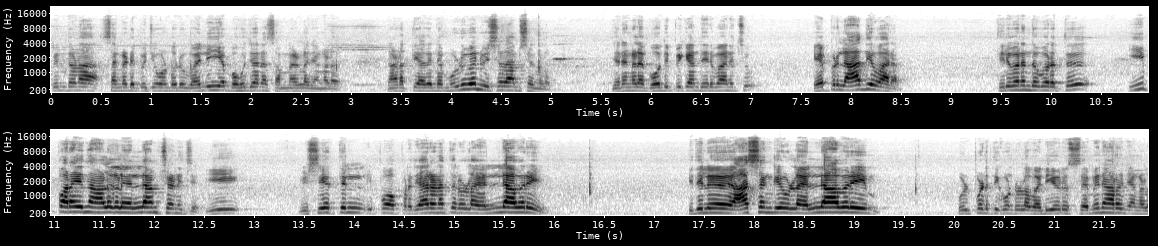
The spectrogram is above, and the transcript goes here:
പിന്തുണ സംഘടിപ്പിച്ചുകൊണ്ടൊരു വലിയ ബഹുജന സമ്മേളനം ഞങ്ങൾ നടത്തി. അതിന്റെ മുഴുവൻ വിശദാംശങ്ങളും ജനങ്ങളെ ബോധിപ്പിക്കാൻ തീരുമാനിച്ചു. ഏപ്രിൽ ആദ്യ വാരം തിരുവനന്തപുരത്ത് ഈ പറയുന്ന ആളുകളെല്ലാം ക്ഷണിച്ച് ഈ വിഷയത്തിൽ ഇപ്പോൾ പ്രചാരണത്തിലുള്ള എല്ലാവരെയും ഇതിൽ ആശങ്കയുള്ള എല്ലാവരെയും ഉൾപ്പെടുത്തിക്കൊണ്ടുള്ള വലിയൊരു സെമിനാർ ഞങ്ങൾ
